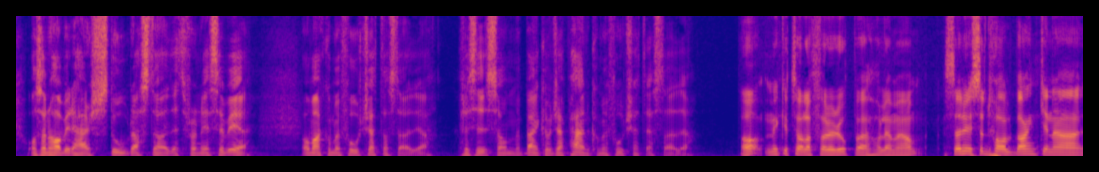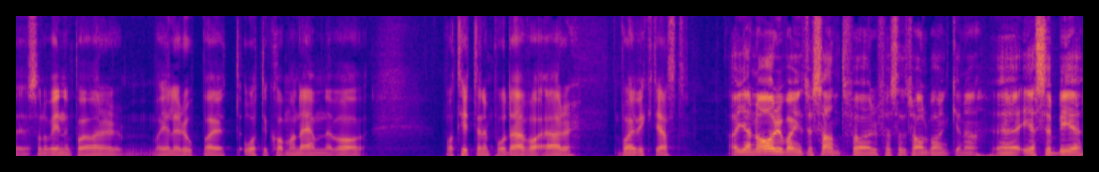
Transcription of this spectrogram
och sen har vi det här stora stödet från ECB och man kommer fortsätta stödja, precis som Bank of Japan kommer fortsätta stödja. Ja, mycket talar för Europa håller jag med om. Sen är ju centralbankerna, som du var inne på vad gäller Europa, ett återkommande ämne. Vad, vad tittar ni på där? Vad är, vad är viktigast? Ja, januari var intressant för, för centralbankerna. Eh, ECB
